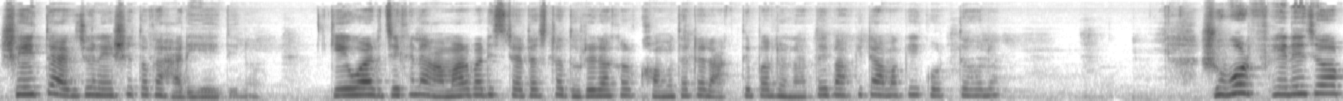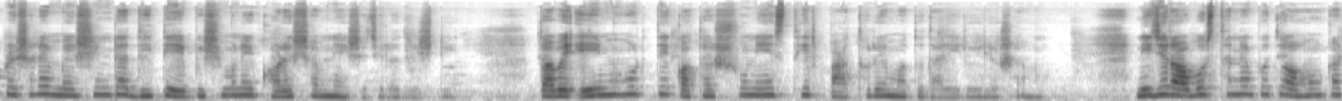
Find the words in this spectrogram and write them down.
সেই তো একজন এসে তোকে হারিয়েই দিল। কেউ আর যেখানে আমার বাড়ির স্ট্যাটাসটা ধরে রাখার ক্ষমতাটা রাখতে পারল না, তাই বাকিটা আমাকেই করতে হলো। শুভর ফেলে যাওয়া প্রেশারে মেশিনটা দিতে পিসিমনের ঘরের সামনে এসেছিল দৃষ্টি। তবে এই মুহূর্তে কথা শুনে স্থির পাথরের মতো দাঁড়িয়ে রইল সামনে নিজের অবস্থানের প্রতি অহংকার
